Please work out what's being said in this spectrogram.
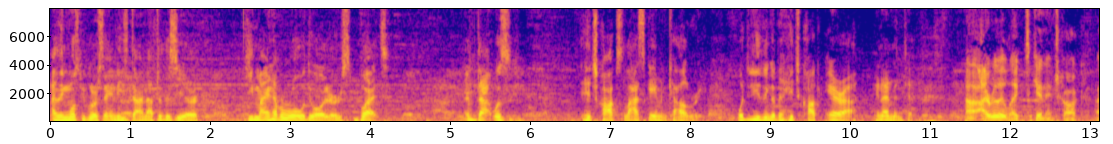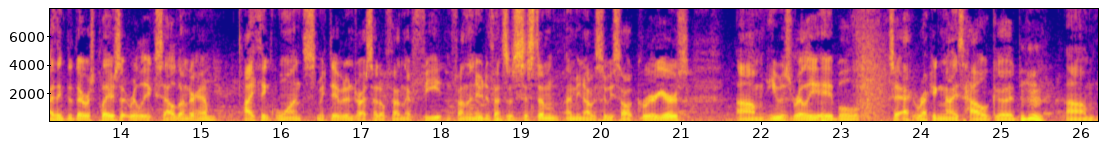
i think most people are saying he's done after this year he might have a role with the oilers but if that was hitchcock's last game in calgary what did you think of the hitchcock era in edmonton Uh, I really liked Ken Hitchcock. I think that there was players that really excelled under him. I think once McDavid and Draisaitl found their feet and found the new defensive system, I mean, obviously we saw career years. Um, he was really able to recognize how good um,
